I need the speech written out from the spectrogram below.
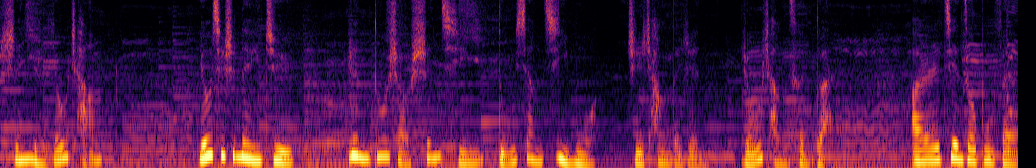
深远悠长。尤其是那一句“任多少深情独向寂寞”，直唱的人柔肠寸断。而间奏部分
